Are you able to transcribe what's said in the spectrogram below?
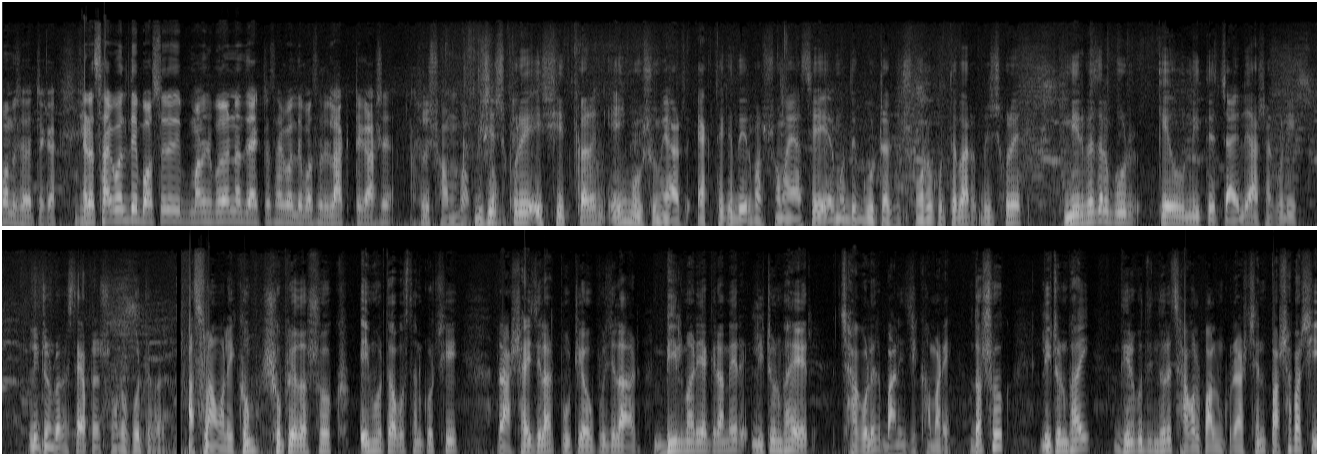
পঞ্চাশ হাজার টাকা। একটা ছাগল দিয়ে বছরে মানুষ বলে না যে একটা ছাগল দিয়ে বছরে লাখ টাকা আসে আসলে সম্ভব। বিশেষ করে এই শীতকালীন এই মৌসুমে আর এক থেকে দেড় মাস সময় আছে এর মধ্যে গুড়টাকে সংগ্রহ করতে পার। বিশেষ করে নির্ভেজাল গুড় কেউ নিতে চাইলে আশা করি লিটন কাছ থেকে আপনারা সংগ্রহ করতে পারেন আসসালামু আলাইকুম সুপ্রিয় দর্শক এই মুহূর্তে অবস্থান করছি রাজশাহী জেলার পুটিয়া উপজেলার বিলমারিয়া গ্রামের লিটন ভাইয়ের ছাগলের বাণিজ্যিক খামারে। দর্শক লিটন ভাই দীর্ঘদিন ধরে ছাগল পালন করে আসছেন। পাশাপাশি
